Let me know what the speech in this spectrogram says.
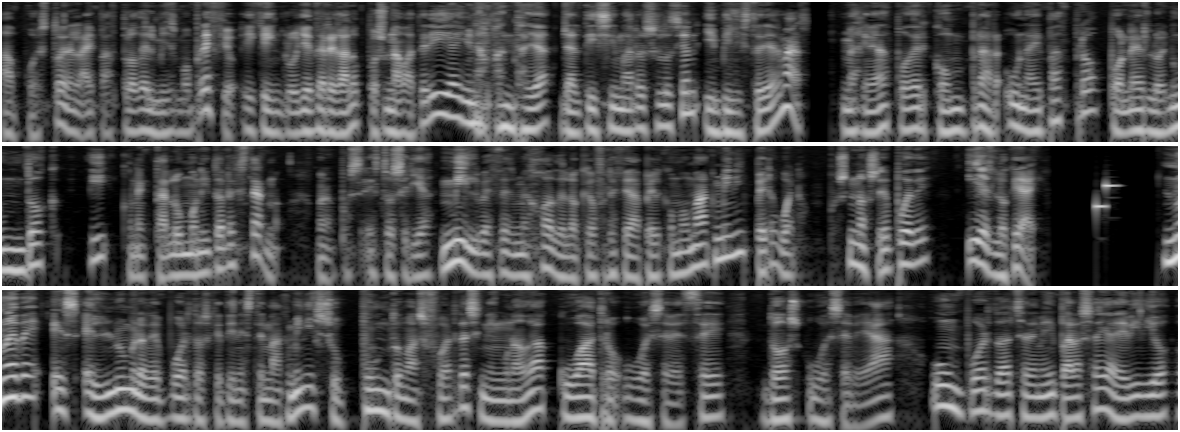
ha puesto en el iPad Pro del mismo precio, y que incluye de regalo pues una batería y una pantalla de altísima resolución y mil historias más. Imaginad poder comprar un iPad Pro, ponerlo en un dock y conectarlo a un monitor externo. Bueno, pues esto sería mil veces mejor de lo que ofrece Apple como Mac mini, pero bueno, pues no se puede y es lo que hay. 9 es el número de puertos que tiene este Mac mini, su punto más fuerte, sin ninguna duda, 4 USB-C, 2 USB-A, un puerto HDMI para salida de vídeo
